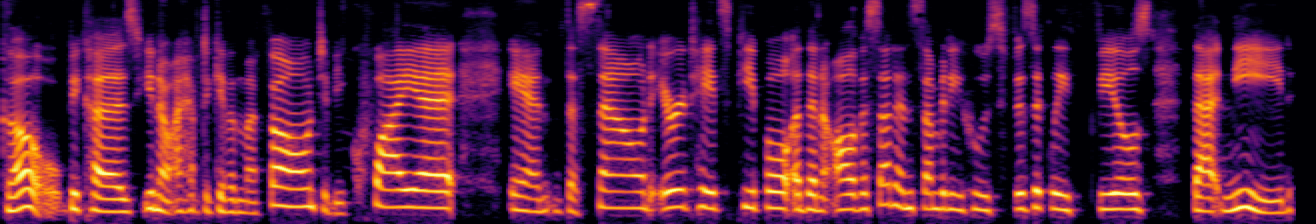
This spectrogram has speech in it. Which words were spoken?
go because you know I have to give them my phone to be quiet and the sound irritates people and then all of a sudden somebody who's physically feels that need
